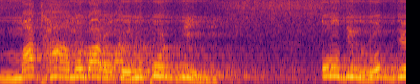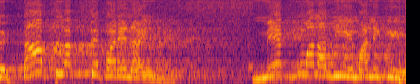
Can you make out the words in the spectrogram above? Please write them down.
মাথা মোবারকের উপর দিয়ে কোনোদিন রৌদ্রের তাপ লাগতে পারে নাই। মেঘমালা দিয়ে মালিকের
